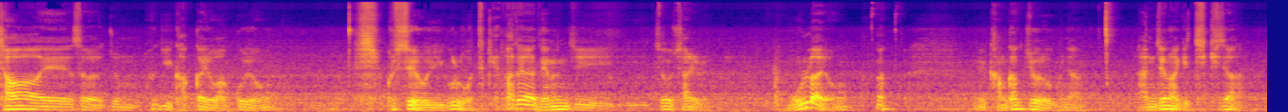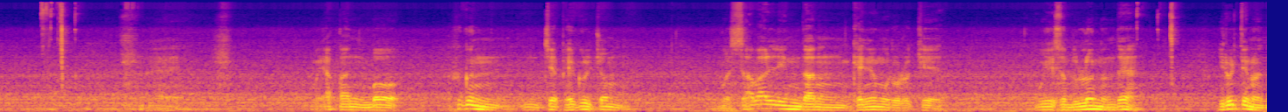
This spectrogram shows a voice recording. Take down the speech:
자에서 좀 흙이 가까이 왔고요. 글쎄요, 이걸 어떻게 받아야 되는지 저 잘 몰라요. 네, 감각적으로 그냥 안전하게 지키자. 네. 뭐 약간 뭐 흙은 제 백을 좀 뭐 싸발린다는 개념으로 이렇게 위에서 눌렀는데 이럴 때는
